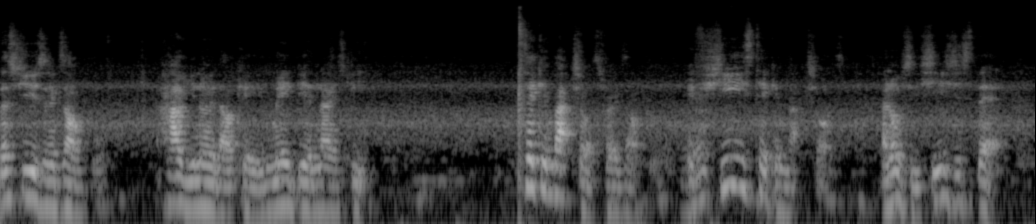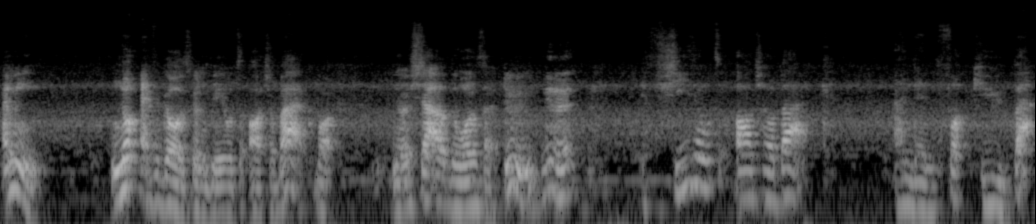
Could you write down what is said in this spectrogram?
let's use an example, how you know that okay, it may be a nice beat. Taking back shots, for example. If she's taking back shots, and obviously she's just there. I mean, not every girl is gonna be able to arch her back, but you know, shout out the ones that do You know, if she's able to arch her back and then fuck you back,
